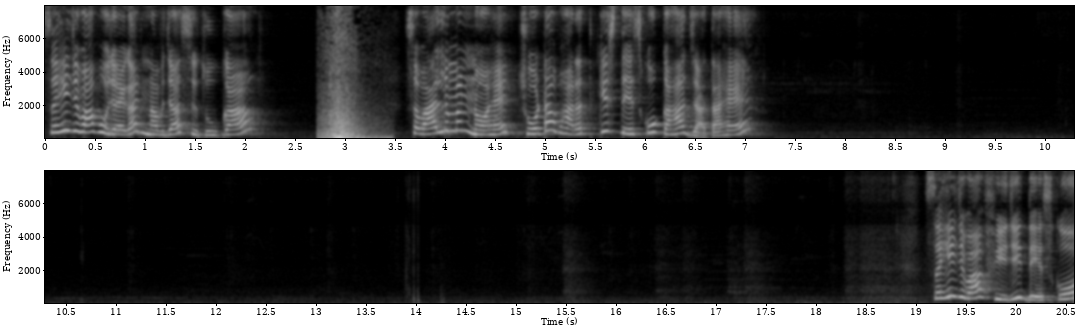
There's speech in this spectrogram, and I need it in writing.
सही जवाब हो जाएगा नवजात शिशु का। सवाल नंबर नौ है, छोटा भारत किस देश को कहा जाता है? सही जवाब फिजी देश को।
